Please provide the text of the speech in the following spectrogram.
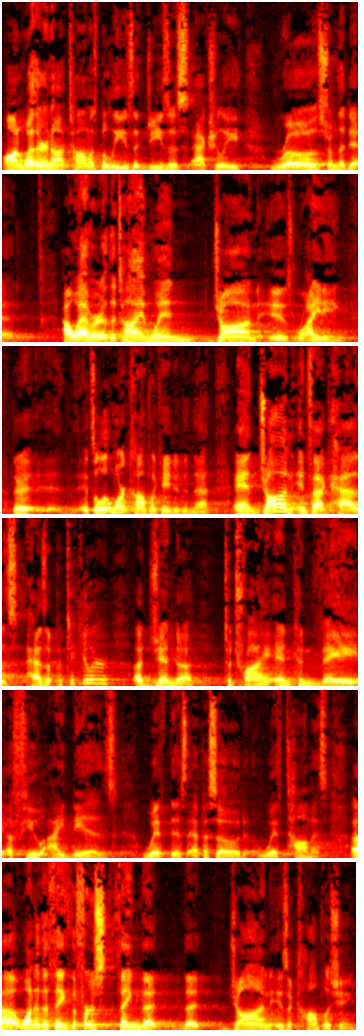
on whether or not Thomas believes that Jesus actually rose from the dead. However, the time when John is writing, there, it's a little more complicated than that. And John, in fact, has, has a particular agenda to try and convey a few ideas with this episode with Thomas. Uh, one of the things, the first thing that, that John is accomplishing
